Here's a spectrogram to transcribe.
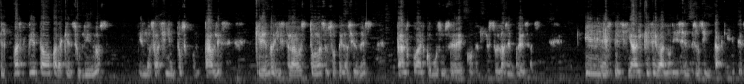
el tema está orientado para que en sus libros, en los asientos contables, queden registrados todas sus operaciones, tal cual como sucede con el resto de las empresas, en especial que se valoricen esos intangibles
